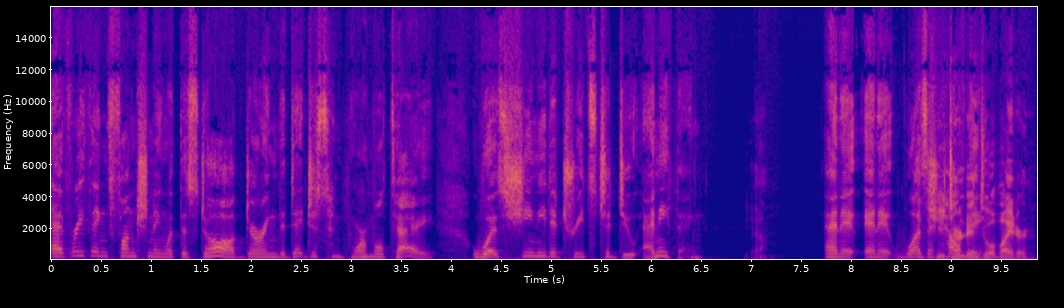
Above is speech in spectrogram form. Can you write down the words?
everything functioning with this dog during the day, just a normal day, was she needed treats to do anything, Yeah, and it and it wasn't. she healthy. turned into a Mm-hmm. biter.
